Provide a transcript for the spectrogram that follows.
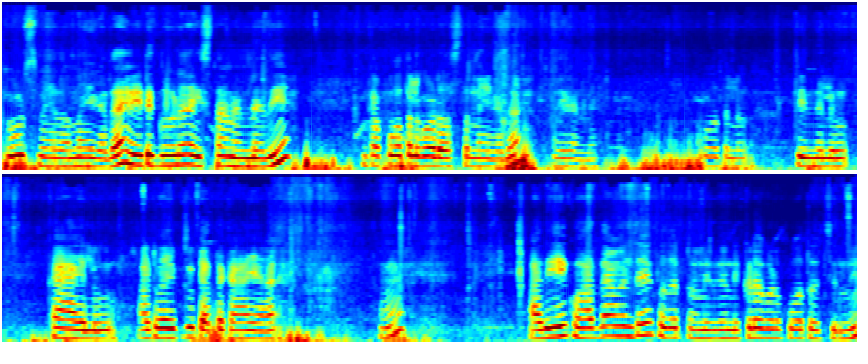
ఫ్రూట్స్ మీద ఉన్నాయి కదా వీటికి కూడా ఇస్తానండి అది. ఇంకా పూతలు కూడా వస్తున్నాయి కదా ఇవ్వండి పూతలు పిందెలు కాయలు అటువైపుకి పెద్ద కాయ. అది కోద్దామంటే కుదరటం ఇదిగండి ఇక్కడ కూడా పూత వచ్చింది.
